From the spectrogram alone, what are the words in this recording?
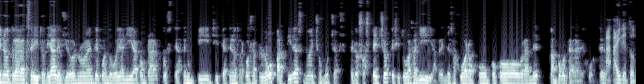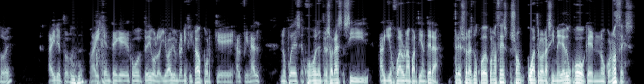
en otras editoriales. Yo normalmente cuando voy allí a comprar, pues te hacen un pitch y te hacen otra cosa, pero luego partidas no he hecho muchas, pero sospecho que si tú vas allí y aprendes a jugar a un juego un poco grande, tampoco te harán el juego entero. Hay de todo, ¿eh? Hay de todo. Uh -huh. Hay gente que, como te digo, lo lleva bien planificado porque al final no puedes, juegos de tres horas, si alguien juega una partida entera, tres horas de un juego que conoces son cuatro horas y media de un juego que no conoces.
